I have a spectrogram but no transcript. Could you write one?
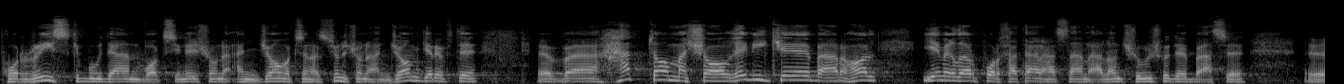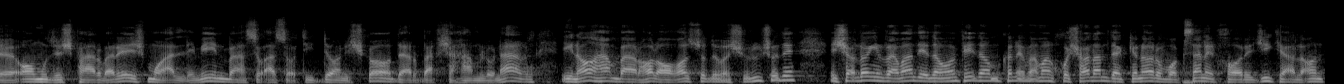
پر ریسک بودن واکسینشون انجام واکسیناسیونشون انجام گرفته و حتی مشاغلی که به حال یه مقدار پرخطر هستن الان شروع شده بحث آموزش پرورش معلمین بحث و اساتید دانشگاه در بخش حمل و نقل اینا هم به حال آغاز شده و شروع شده. انشالله این روند ادامه پیدا می‌کنه و من خوشحالم در کنار واکسن خارجی که الان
